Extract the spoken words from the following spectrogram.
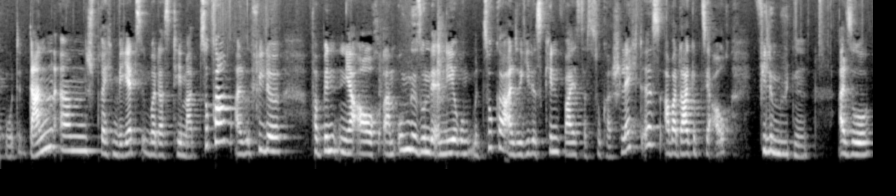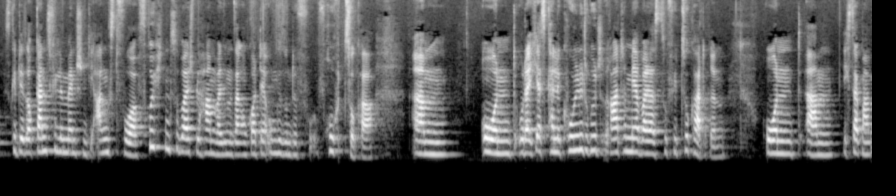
gut. Dann ähm, sprechen wir jetzt über das Thema Zucker. Also viele verbinden ja auch ähm, ungesunde Ernährung mit Zucker. Also jedes Kind weiß, dass Zucker schlecht ist, aber da gibt es ja auch viele Mythen. Also es gibt jetzt auch ganz viele Menschen, die Angst vor Früchten zum Beispiel haben, weil sie immer sagen, oh Gott, der ungesunde Fruchtzucker. Ähm, und, oder ich esse keine Kohlenhydrate mehr, weil da ist zu viel Zucker drin. Und ähm, ich sag mal,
